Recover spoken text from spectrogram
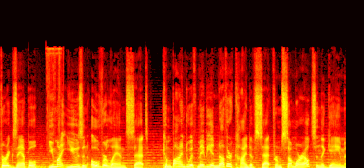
For example, you might use an overland set combined with maybe another kind of set from somewhere else in the game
